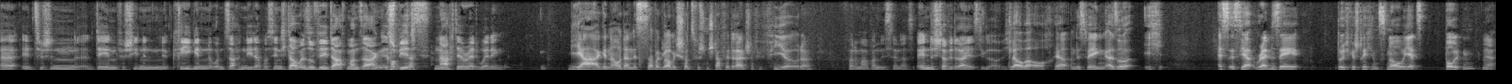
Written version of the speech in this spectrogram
Äh, zwischen den verschiedenen Kriegen und Sachen, die da passieren. Ich glaube, so viel darf man sagen. Es Kommt spielt nach der Red Wedding. Ja, genau. Dann ist es aber, glaube ich, schon zwischen Staffel 3 und Staffel 4, oder? Warte mal, wann ist denn das? Ende Staffel 3 ist die, glaube ich. Ich glaube auch, ja. Und deswegen, also ich. Es ist ja Ramsey durchgestrichen Snow, jetzt Bolton. Ja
